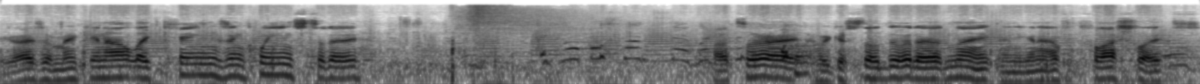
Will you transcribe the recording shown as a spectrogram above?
You guys are making out like kings and queens today. That's alright. We can still do it at night, and you're gonna have flashlights.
